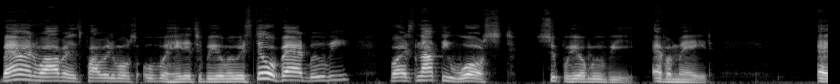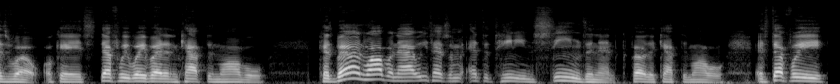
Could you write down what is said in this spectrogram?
Batman Robin is probably the most overhated superhero movie. It's still a bad movie, but it's not the worst superhero movie ever made. As well, okay, it's definitely way better than Captain Marvel. Because Batman Robin at least has some entertaining scenes in it compared to Captain Marvel. It's definitely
